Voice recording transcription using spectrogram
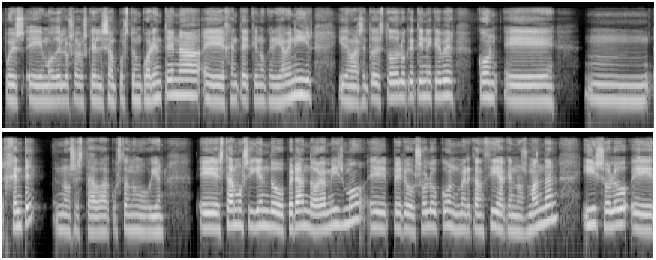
pues eh, modelos a los que les han puesto en cuarentena, eh, gente que no quería venir y demás. Entonces, todo lo que tiene que ver con eh, mm, gente nos estaba costando un mogollón. Eh, estamos siguiendo operando ahora mismo, eh, pero solo con mercancía que nos mandan y solo eh,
